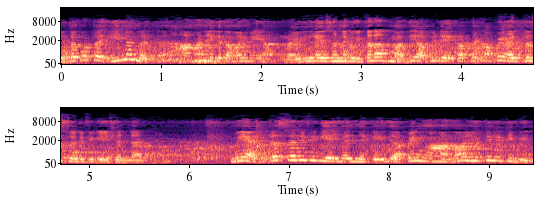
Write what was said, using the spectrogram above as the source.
එතකොට ඊළඟට අහන එක තමයි මේ driving license එක විතරක් මදි අපිට ඒකත් එක්ක අපේ address verification එකක් අහනවා. මේ address verification එකේදී අපෙන් අහනවා utility bill.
